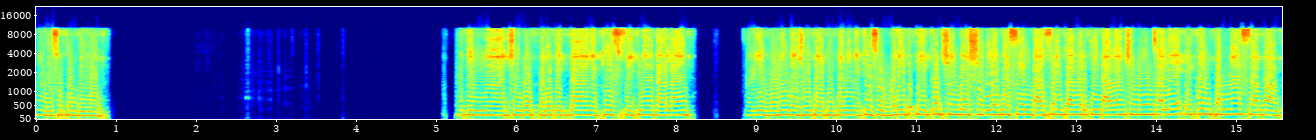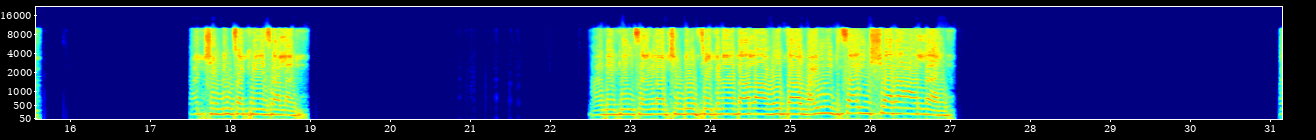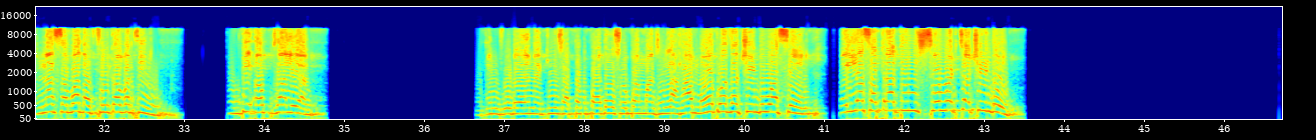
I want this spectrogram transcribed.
विजय. वीस दिला चेंडू परत एकदा नक्कीच फेकण्यात आलाय चांगली गोलंदाजी त्या ठिकाणी नक्कीच उर्वरित एकच चेंडू शिल्लक असेल धावफलकावरती धावांची नोंद झाली आहे एकोणपन्नासावा पाच चेंडूंचा खेळ झाला हा देखील चांगला चेंडू फेकण्यात आला होता वाईटचा इशारा आलाय पन्नास सव्वा फुलकावरती. ट्वेंटी अप झाल्या इथून पुढे नक्कीच आपण पाहतो सोपन माझला हा महत्त्वाचा चेंडू असेल. पहिल्या सत्रातील शेवटचा चेंडू.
